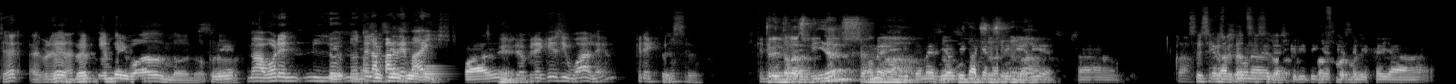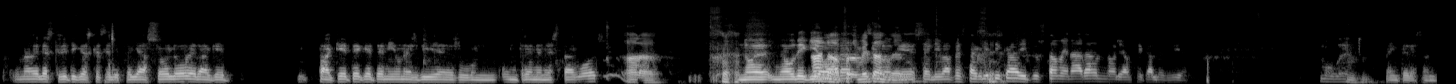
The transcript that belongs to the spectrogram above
Sí, és Bé, veritat. ben, ben bé igual, no, no, Sí. però... No, a veure, no, Sí, no té la part de baix, igual. Sí. però crec que és igual, eh? Crec. Sí, no sí. sé. Crec Tret de que- les vies, Home, sembla... i té més lògica que no tingui vies. O sea, clar. Sí, sí que que va és ser veritat, una sí, de sí, les crítiques que se li feia una de les crítiques que se li feia a Solo era que paquete que tenia unes vies un, un tren en Star Wars Ah, no, no ho dic Ah, jo no, ara, però sinó també. que se li va fer esta crítica i justament ara no li han ficat les vies. Molt bé. mhm. Està interessant.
